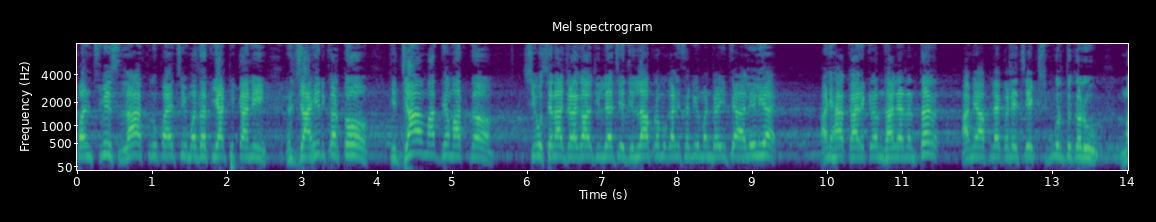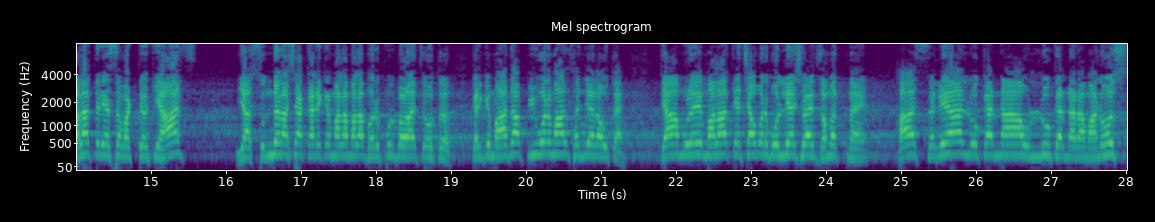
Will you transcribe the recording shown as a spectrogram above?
पंचवीस लाख रुपयाची मदत या ठिकाणी जाहीर करतो की ज्या माध्यमातनं शिवसेना जळगाव जिल्ह्याचे जिल्हा प्रमुख आणि सगळी मंडळी इथे आलेली आहे. आणि हा कार्यक्रम झाल्यानंतर आम्ही आपल्याकडे चेक स्फूर्त करू. मला तरी असं वाटतं की आज या सुंदर अशा कार्यक्रमाला मला भरपूर बळायचं होतं. कारण की माझा प्युअर माल संजय राऊत आहे. त्यामुळे मला त्याच्यावर बोलल्याशिवाय जमत नाही. हा सगळ्या लोकांना उल्लू करणारा माणूस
